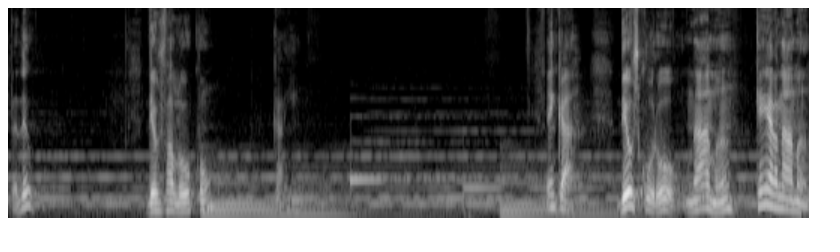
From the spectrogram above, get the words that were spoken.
Entendeu? Deus falou com Caim. Vem cá. Deus curou Naamã quem era Naamã?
